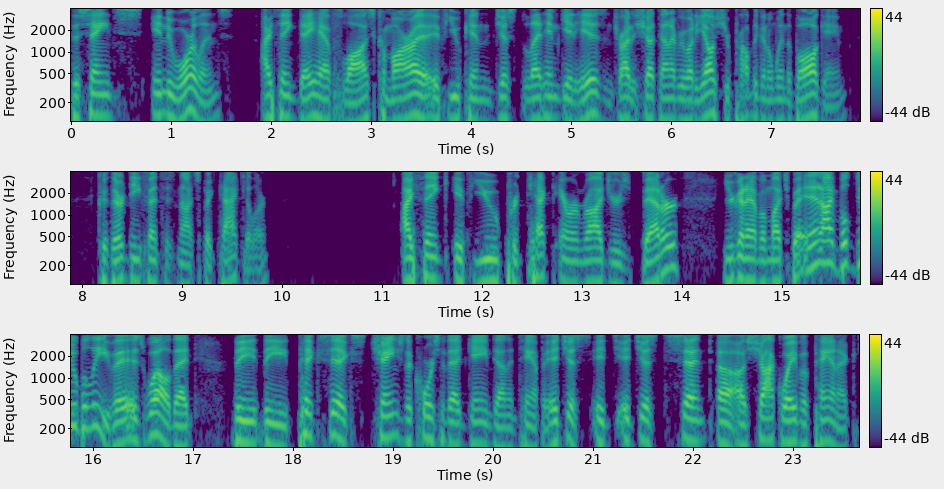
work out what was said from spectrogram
the Saints in New Orleans. I think they have flaws. Kamara, if you can just let him get his and try to shut down everybody else, you're probably going to win the ball game because their defense is not spectacular. I think if you protect Aaron Rodgers better, you're going to have a much better. And I do believe as well that the the pick six changed the course of that game down in Tampa. It just it it just sent a, a shockwave of panic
